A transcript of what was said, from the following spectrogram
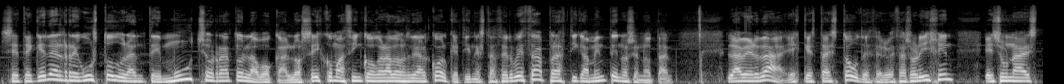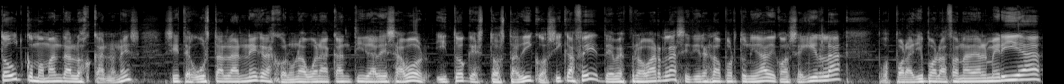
Se te queda el regusto durante mucho rato en la boca. Los 6,5 grados de alcohol que tiene esta cerveza prácticamente no se notan. La verdad es que esta Stout de cervezas origen es una Stout como mandan los cánones. Si te gustan las negras con una buena cantidad de sabor y toques tostadicos y café, debes probarla si tienes la oportunidad de conseguirla, pues por allí por la zona de Almería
